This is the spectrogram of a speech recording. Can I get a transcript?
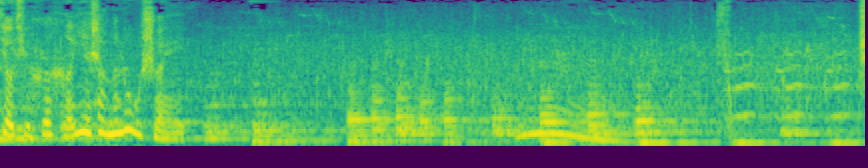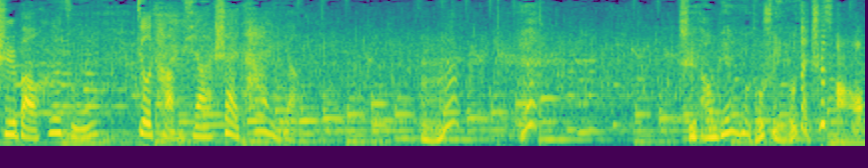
就去喝荷叶上的露水。嗯吃饱喝足就躺下晒太阳。池塘边有头水牛在吃草。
